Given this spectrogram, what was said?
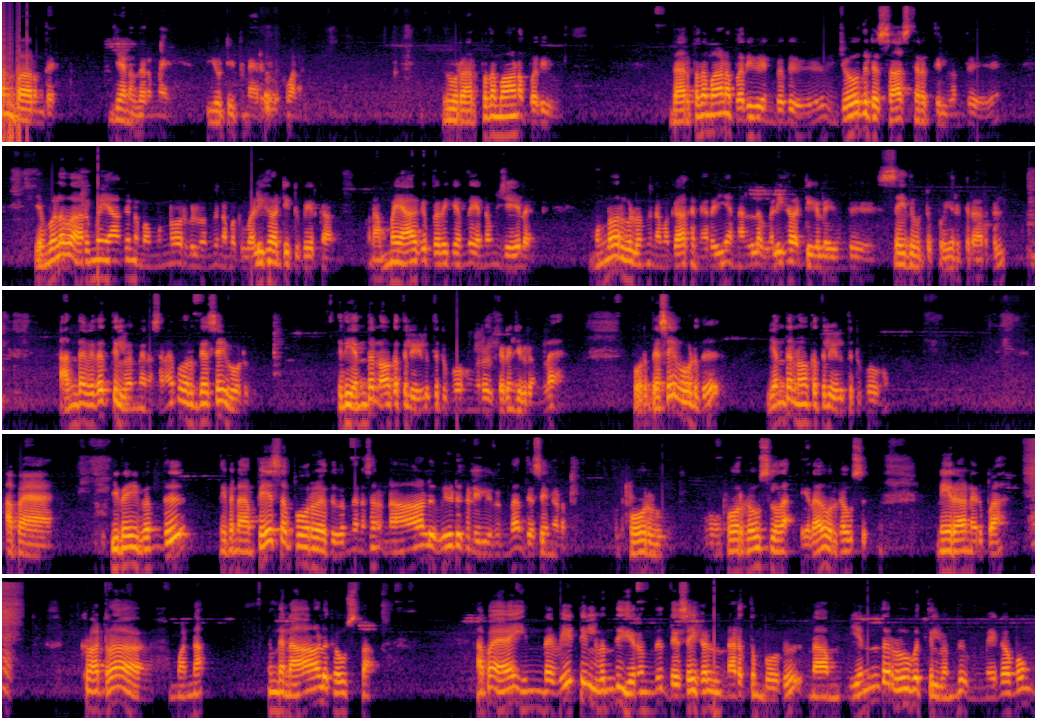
அன்பார்ந்த ஜனதர்மை யூடியூப் நேர்களுக்கு வணக்கம். இது ஒரு அற்புதமான பதிவு. இந்த அற்புதமான பதிவு என்பது ஜோதிட சாஸ்திரத்தில் வந்து எவ்வளவு அருமையாக நம்ம முன்னோர்கள் வந்து நமக்கு வழிகாட்டிட்டு போயிருக்காங்க. நம்ம யாருக்கு இப்போதைக்கு வந்து என்னமும் செய்யலை. முன்னோர்கள் வந்து நமக்காக நிறைய நல்ல வழிகாட்டிகளை வந்து செய்துவிட்டு போயிருக்கிறார்கள். அந்த விதத்தில் வந்து என்ன சொன்னால் இப்போ ஒரு திசை ஓடுது இது எந்த நோக்கத்தில் இழுத்துட்டு போகுங்கிறது தெரிஞ்சுக்கிறோம்ல. இப்போ ஒரு திசை ஓடுது எந்த நோக்கத்தில் இழுத்துட்டு போகும்? அப்ப இதை வந்து இப்ப நான் பேச போறது வந்து என்ன சொன்னா நாலு வீடுகளில் இருந்தால் திசை நடக்கும். ஃபோர் ஃபோர் ஹவுஸ்ல தான் ஏதாவது ஒரு ஹவுஸ். நீரா நெருப்பா? காற்றா மண்ணா? இந்த நாலு ஹவுஸ் தான். அப்ப இந்த வீட்டில் வந்து இருந்து திசைகள் நடத்தும் போது நாம் எந்த ரூபத்தில் வந்து மிகவும்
